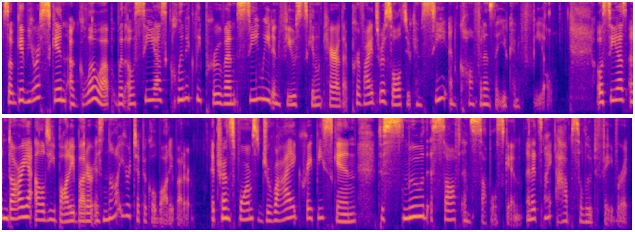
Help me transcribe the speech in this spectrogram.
So give your skin a glow up with Osea's clinically proven seaweed infused skincare that provides results you can see and confidence that you can feel. Osea's Undaria algae body butter is not your typical body butter. It transforms dry, crepey skin to smooth, soft, and supple skin, and it's my absolute favorite.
